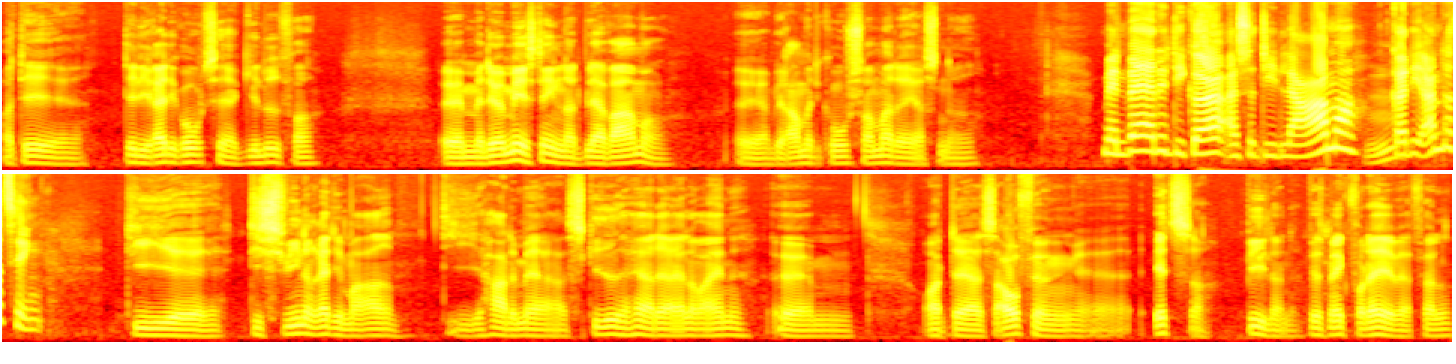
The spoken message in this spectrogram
og det, øh, det er de rigtig gode til at give lyd for. Øhm, men det er jo mest egentlig, når det bliver varmere, øh, og vi rammer de gode sommerdage og sådan noget. Men hvad er det, de gør? Altså, de larmer. Mm. Gør de andre ting? De, øh, de sviner rigtig meget. De har det med at skide her og der alle vegne. Øhm, og deres afføring ætser bilerne, hvis man ikke får det af i hvert fald.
